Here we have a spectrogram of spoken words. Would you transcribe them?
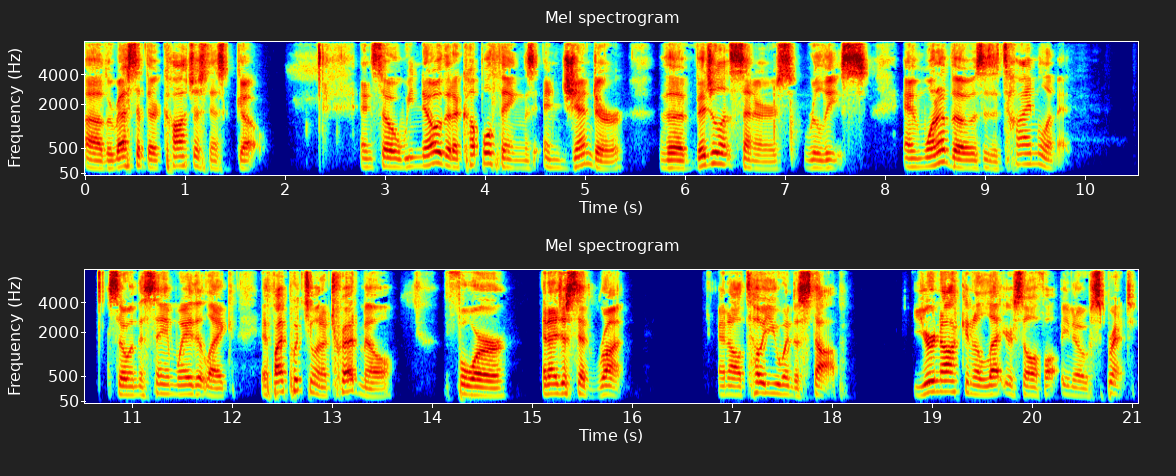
uh, the rest of their consciousness go. And so we know that a couple things engender the vigilance center's release. And one of those is a time limit. So in the same way that like if I put you on a treadmill for and I just said run and I'll tell you when to stop. You're not going to let yourself, you know, sprint.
